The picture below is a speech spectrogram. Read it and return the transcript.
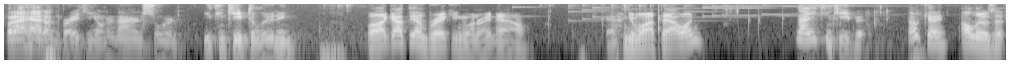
but I had unbreaking on an iron sword. You can keep the looting. Well, I got the unbreaking one right now. Okay. You want that one? No, you can keep it. Okay, I'll lose it.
